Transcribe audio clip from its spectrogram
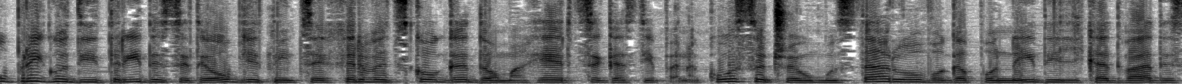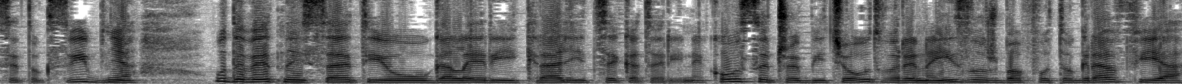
U prigodi 30. obljetnice Hrvatskog doma Hercega Stjepana Kosače u Mostaru ovoga ponedjeljka 20. svibnja u 19 sati u galeriji Kraljice Katarine Kosače bit će otvorena izložba fotografija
